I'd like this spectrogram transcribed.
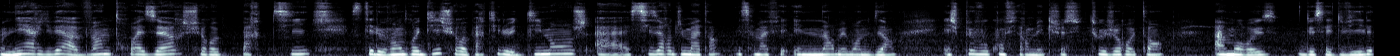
On est arrivé à 23h, je suis repartie, c'était le vendredi, je suis repartie le dimanche à 6h du matin et ça m'a fait énormément de bien. Et je peux vous confirmer que je suis toujours autant amoureuse de cette ville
